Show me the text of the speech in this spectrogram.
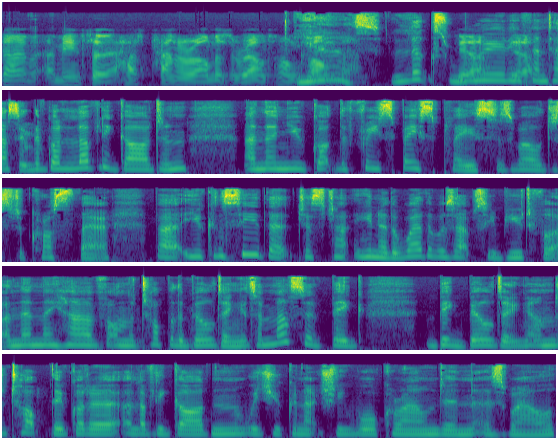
um, I mean, so it has panoramas around Hong Kong. Yes, looks yeah, really yeah. fantastic. They've got a lovely garden, and then you've got the free space place as well, just across there. But you can see that just uh, you know the weather was absolutely beautiful, and then they have on the top of the building. It's a massive, big big building. On the top, they've got a, a, lovely garden which you can actually walk around in as well.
